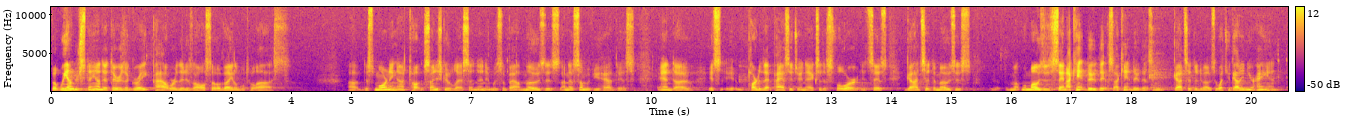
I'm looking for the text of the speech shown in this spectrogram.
But we understand that there is a great power that is also available to us. Uh, this morning I taught the Sunday school lesson and it was about Moses. I know some of you had this. And uh, it's it, part of that passage in Exodus 4. It says, God said to Moses, well, Moses is saying, I can't do this, I can't do this. And God said to Moses, What you got in your hand?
